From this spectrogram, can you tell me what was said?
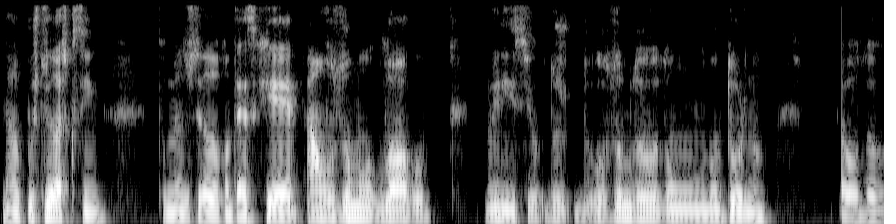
Não, o Estoril acho que sim, pelo menos o Estoril acontece, que é há um resumo logo no início, do, do, o resumo do, de, um, de, um, turno, ou do,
